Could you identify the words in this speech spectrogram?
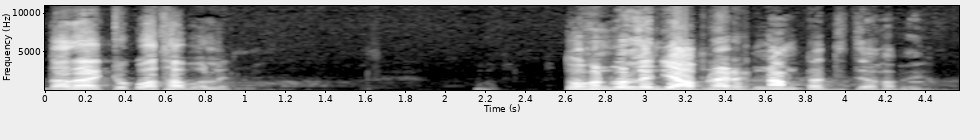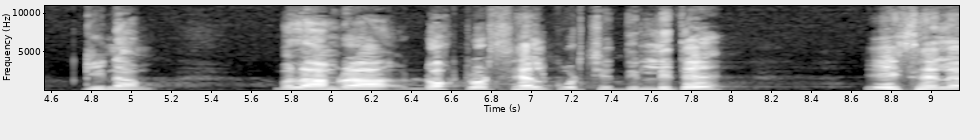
দাদা, একটু কথা বলেন। তখন বললেন যে আপনার নামটা দিতে হবে। কি নাম? বলে, আমরা ডক্টর সেল করছি দিল্লিতে। এই সেলে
